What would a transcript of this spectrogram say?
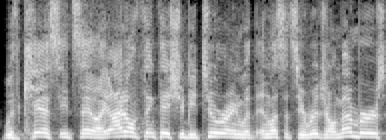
with Kiss, he'd say like I don't think they should be touring with unless it's the original members.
